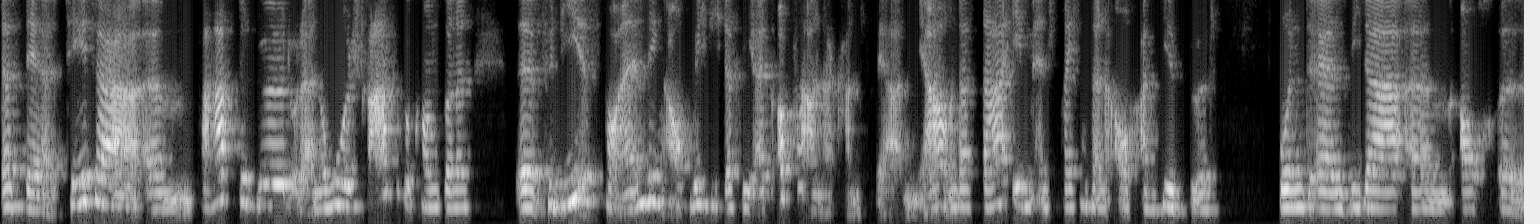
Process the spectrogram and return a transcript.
dass der Täter ähm, verhaftet wird oder eine hohe Strafe bekommt, sondern für die ist vor allen Dingen auch wichtig, dass sie als Opfer anerkannt werden, ja, und dass da eben entsprechend dann auch agiert wird. Und äh, sie da ähm, auch äh,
